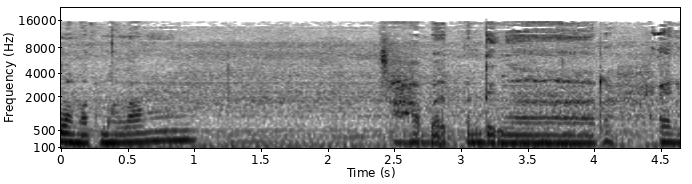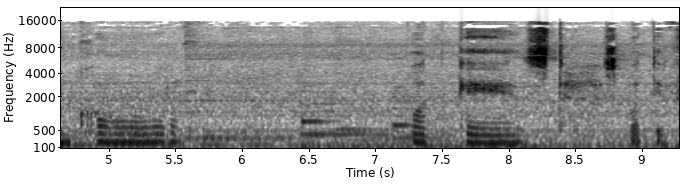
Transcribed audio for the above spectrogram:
selamat malam sahabat pendengar Encore podcast Spot TV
